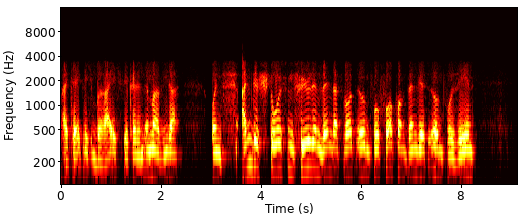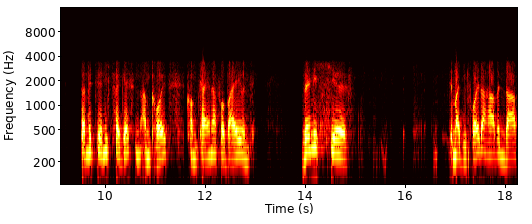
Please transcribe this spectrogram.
alltäglichen Bereich. Wir können immer wieder uns angestoßen fühlen, wenn das Wort irgendwo vorkommt, wenn wir es irgendwo sehen, damit wir nicht vergessen, am Kreuz kommt keiner vorbei. Und wenn ich äh, immer die Freude haben darf,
